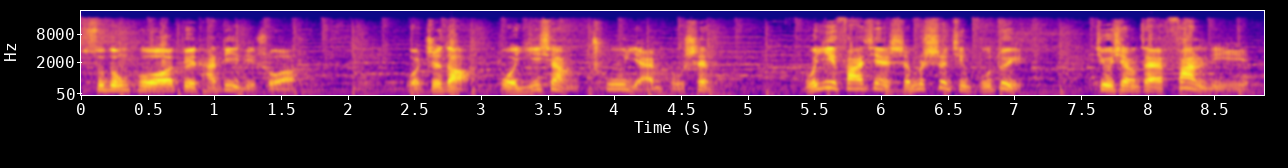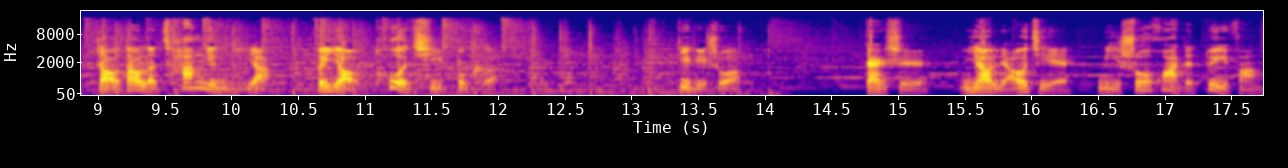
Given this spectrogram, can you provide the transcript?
苏东坡对他弟弟说：“我知道，我一向出言不慎，我一发现什么事情不对。”就像在饭里找到了苍蝇一样，非要唾弃不可。弟弟说：“但是你要了解你说话的对方，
